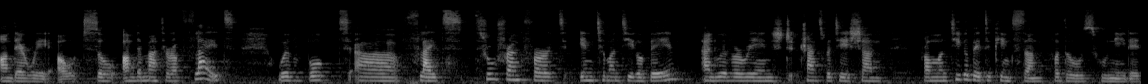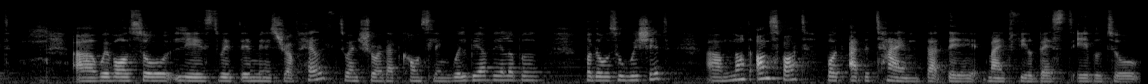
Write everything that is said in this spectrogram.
on their way out. So on the matter of flights, we've booked uh, flights through Frankfurt into Montego Bay, and we've arranged transportation from Montego Bay to Kingston for those who need it. Uh, we've also liaised with the Ministry of Health to ensure that counseling will be available for those who wish it um, not on spot, but at the time that they might feel best able to,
